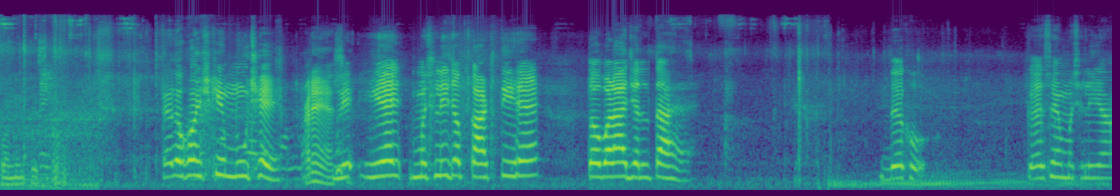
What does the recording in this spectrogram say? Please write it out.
फ़ोन पे इसको। ये देखो इसकी मूछे। अरे ये ये मछली जब काटती है तो बड़ा जलता है। देखो कैसे मछलियाँ?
